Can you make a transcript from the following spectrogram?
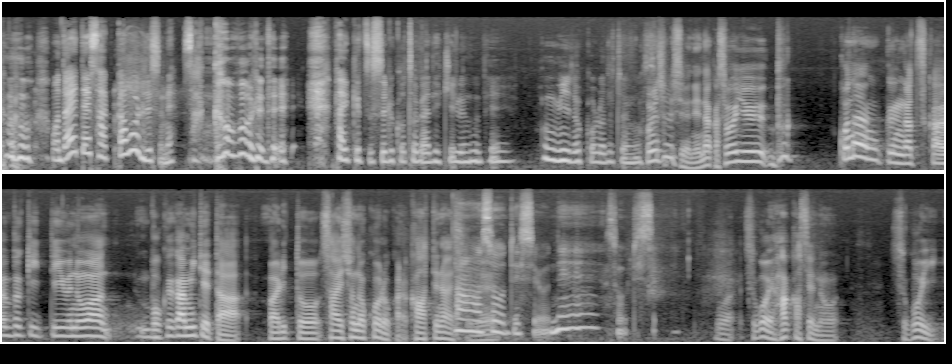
もう大体サッカーボールですね。サッカーボールで解決することができるのでもう見どころだと思います。面白いですよね。なんかそういう武コナン君が使う武器っていうのは僕が見てた割と最初の頃から変わってないですよね。ああそうですよね。そうですよね。すごい博士のすごい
